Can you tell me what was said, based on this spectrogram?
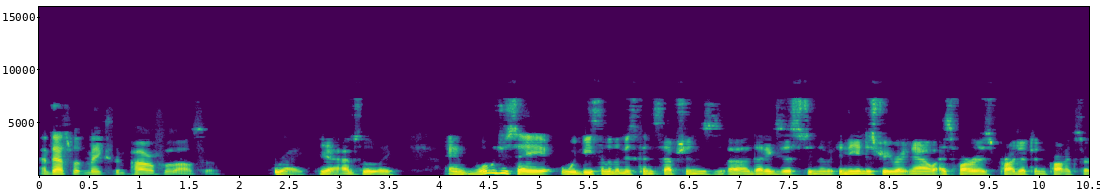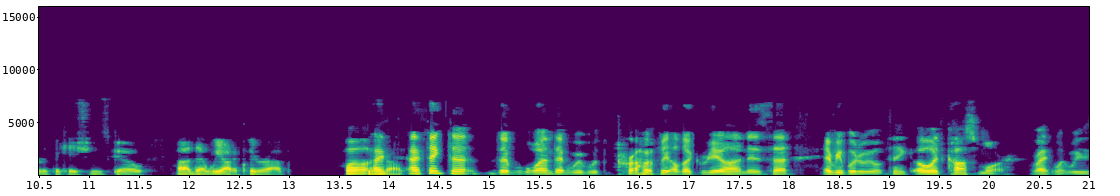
and that's what makes them powerful also. Right. Yeah, absolutely. And what would you say would be some of the misconceptions uh, that exist in the in the industry right now as far as project and product certifications go uh, that we ought to clear up? Well, I I think the the one that we would probably all agree on is that everybody will think, oh, it costs more, right? When we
